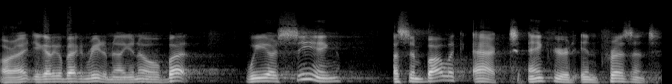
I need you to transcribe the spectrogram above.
All right, you got to go back and read them now, you know. But we are seeing a symbolic act anchored in present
